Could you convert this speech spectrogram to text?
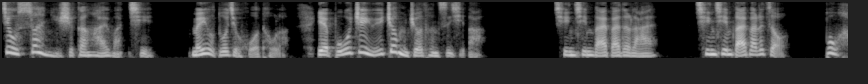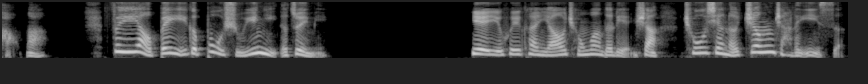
就算你是肝癌晚期，没有多久活头了，也不至于这么折腾自己吧？清清白白的来，清清白白的走，不好吗？非要背一个不属于你的罪名。叶一辉看姚成旺的脸上出现了挣扎的意思，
